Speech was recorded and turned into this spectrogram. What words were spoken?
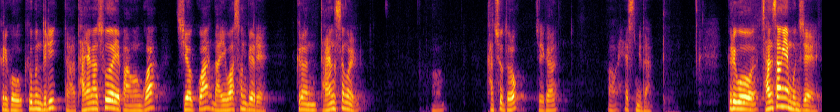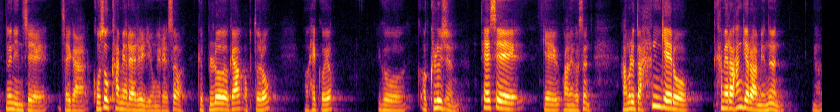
그리고 그분들이 다 다양한 수어의 방언과 지역과 나이와 성별의 그런 다양성을 어, 갖추도록 제가 어, 했습니다. 그리고 잔상의 문제는 이제 제가 고속 카메라를 이용해서 그 블러가 없도록 했고요. 그리고 어클루전, 폐색에 관한 것은 아무래도 한 개로 카메라 한 개로 하면은 어,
